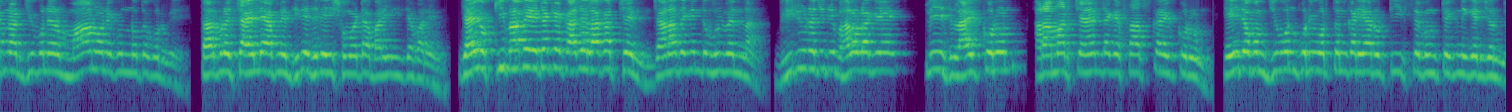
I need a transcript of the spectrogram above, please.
আপনার জীবনের মান অনেক উন্নত করবে। তারপরে চাইলে আপনি ধীরে ধীরে এই সময়টা বাড়িয়ে দিতে পারেন। যাই হোক, কীভাবে এটাকে কাজে লাগাচ্ছেন জানাতে কিন্তু ভুলবেন না। ভিডিওটা যদি ভালো লাগে প্লিজ লাইক করুন আর আমার চ্যানেলটাকে সাবস্ক্রাইব করুন। এই রকম জীবন পরিবর্তনকারী আরও টিপস এবং টেকনিকের জন্য।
